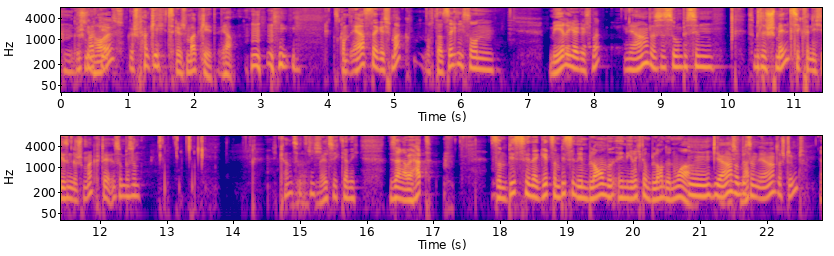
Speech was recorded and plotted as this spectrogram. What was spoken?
ein bisschen Geschmack Holz. geht. Geschmack geht. Geschmack geht, ja. es kommt erst der Geschmack, noch tatsächlich so ein mehriger Geschmack. Ja, das ist so ein bisschen, so ein bisschen schmelzig, finde ich, diesen Geschmack. Der ist so ein bisschen. Kann es jetzt nicht. Schmelzig kann ich nicht sagen, aber er hat so ein bisschen, er geht so ein bisschen in, Blanc, de- in die Richtung Blanc de Noir. Mhm, ja, so ein bisschen, ja, das stimmt. Äh,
